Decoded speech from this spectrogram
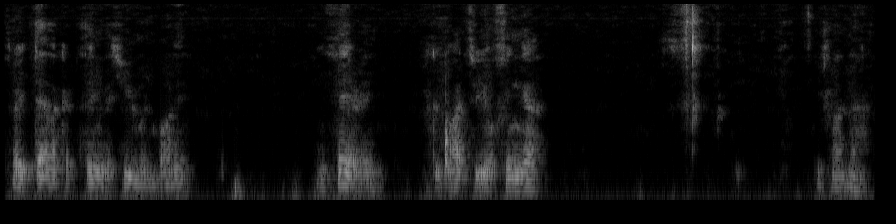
It's a very delicate thing, the human body. In theory, you could bite through your finger just like that.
